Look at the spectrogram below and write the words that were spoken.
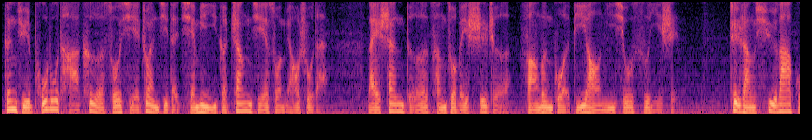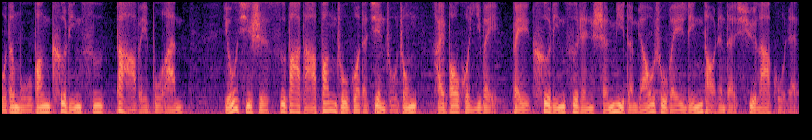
根据普鲁塔克所写传记的前面一个章节所描述的。莱山德曾作为使者访问过迪奥尼修斯一世，这让叙拉古的母邦科林斯大为不安。尤其是斯巴达帮助过的建筑中，还包括一位被科林斯人神秘地描述为领导人的叙拉古人。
